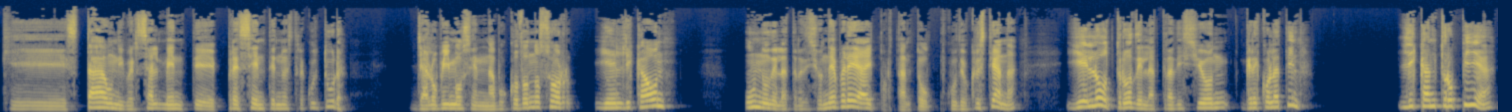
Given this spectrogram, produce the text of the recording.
que está universalmente presente en nuestra cultura. Ya lo vimos en Nabucodonosor y en Licaón, uno de la tradición hebrea y por tanto judeocristiana, y el otro de la tradición grecolatina. Licantropía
